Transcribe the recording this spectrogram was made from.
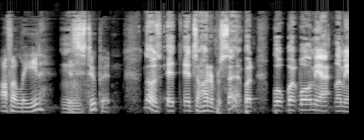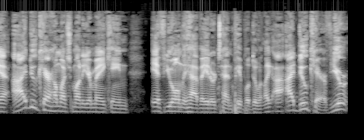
off a lead Mhm. is stupid. No, it's- it, it's hundred percent. But well, but well, let me let me. I do care how much money you're making if you only have eight or ten people doing. Like I, I do care if you're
